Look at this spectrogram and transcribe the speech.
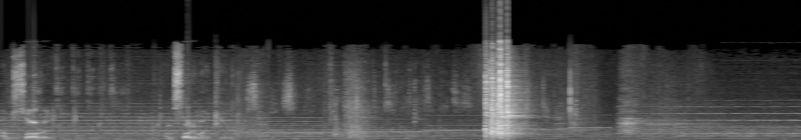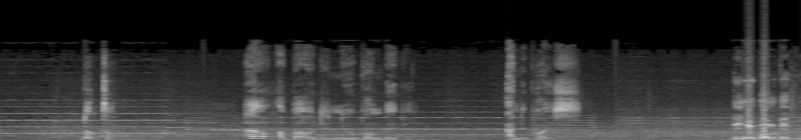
I'm sorry. I'm sorry, my king. Doctor, how about the newborn baby and the boys? The newborn baby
